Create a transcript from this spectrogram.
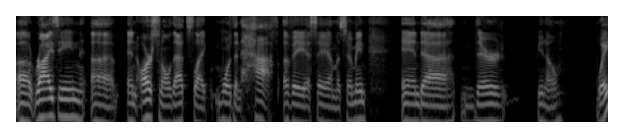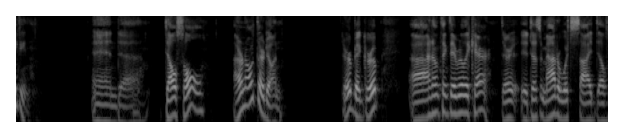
uh, Rising, uh, and Arsenal, that's like more than half of ASA, I'm assuming, and uh, they're you know waiting. And uh, Del Sol, I don't know what they're doing. They're a big group. Uh, I don't think they really care. They're, it doesn't matter which side Del,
